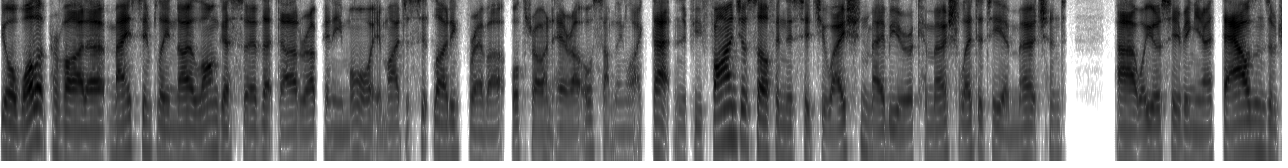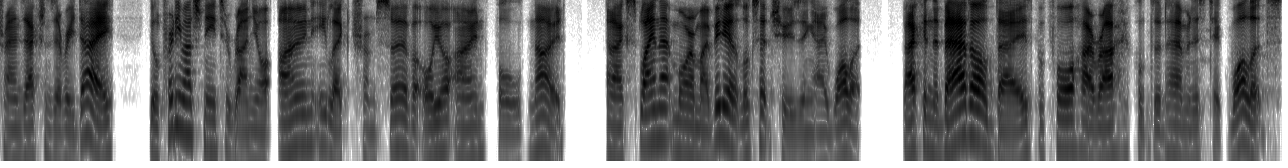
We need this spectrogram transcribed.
your wallet provider may simply no longer serve that data up anymore. It might just sit loading forever or throw an error or something like that. And if you find yourself in this situation, maybe you're a commercial entity, a merchant, uh, where you're receiving you know thousands of transactions every day, you'll pretty much need to run your own Electrum server or your own full node. And I explain that more in my video that looks at choosing a wallet. Back in the bad old days, before hierarchical deterministic wallets,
